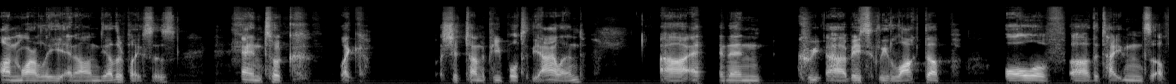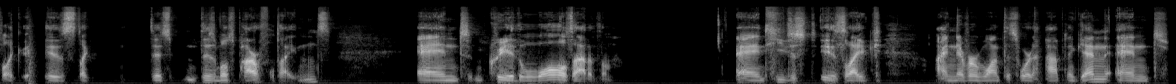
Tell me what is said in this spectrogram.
on Marley and on the other places, and took like a shit ton of people to the island, uh, and, and then cre- uh, basically locked up all of uh, the titans of like his like this his most powerful titans, and created the walls out of them. And he just is like, I never want this war to happen again, and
